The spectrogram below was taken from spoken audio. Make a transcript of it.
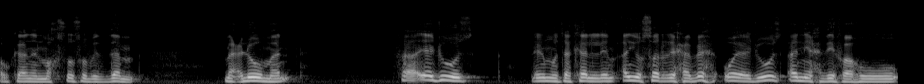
أو كان المخصوص بالذم معلوما فيجوز للمتكلم أن يصرح به ويجوز أن يحذفه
